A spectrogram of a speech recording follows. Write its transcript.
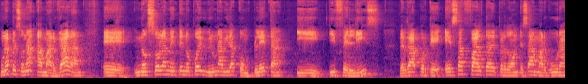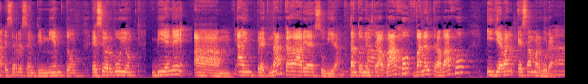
una persona amargada eh, no solamente no puede vivir una vida completa y, y feliz, ¿verdad? Porque esa falta de perdón, esa amargura, ese resentimiento, ese orgullo, viene a, a impregnar cada área de su vida. Tanto en el Ah, trabajo, van al trabajo y llevan esa amargura. Ajá.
